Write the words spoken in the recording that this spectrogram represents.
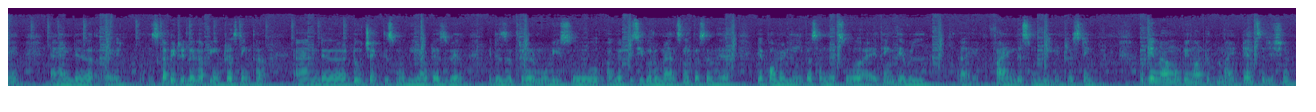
में एंड uh, इसका भी ट्रेलर काफ़ी इंटरेस्टिंग था and do check this movie out as well it is a thriller movie so अगर किसी को रोमांस नहीं पसंद है या कॉमेडी नहीं पसंद है so I think they will find this movie interesting okay now moving on to my tenth suggestion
